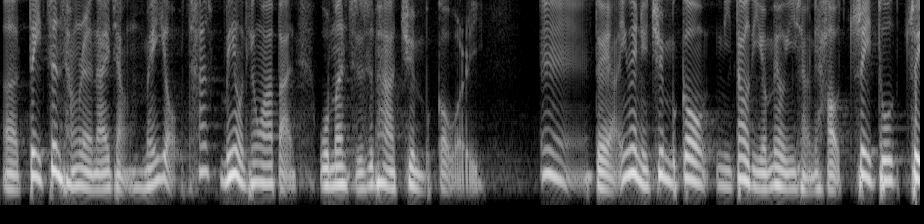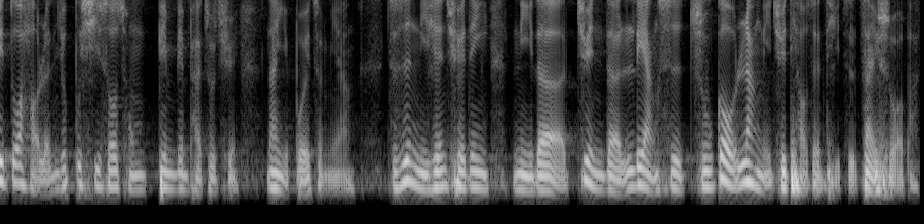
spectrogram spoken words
呃，对正常人来讲没有，它没有天花板，我们只是怕菌不够而已。嗯，对啊，因为你菌不够，你到底有没有影响力？好，最多最多好了，你就不吸收，从便便排出去，那也不会怎么样。只是你先确定你的菌的量是足够让你去调整体质再说吧。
